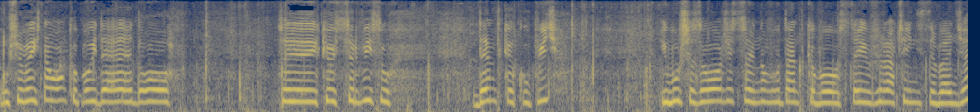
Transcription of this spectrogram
Muszę wyjść na łąkę, bo idę do e, jakiegoś serwisu dętkę kupić. I muszę założyć sobie nową dętkę, bo z tej już raczej nic nie będzie.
